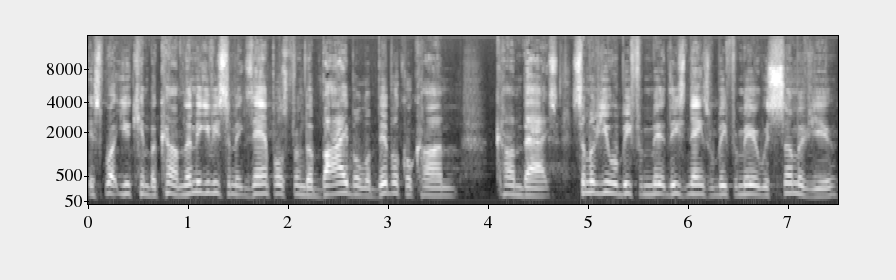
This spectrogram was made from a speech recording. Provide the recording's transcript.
It's what you can become. Let me give you some examples from the Bible of biblical com- comebacks. Some of you will be familiar, these names will be familiar with some of you.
